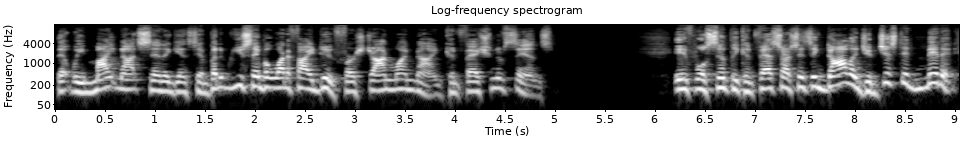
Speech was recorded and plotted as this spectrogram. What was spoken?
that we might not sin against him. But you say, but what if I do? First John 1 9, confession of sins If we'll simply confess our sins, acknowledge Him, just admit it.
